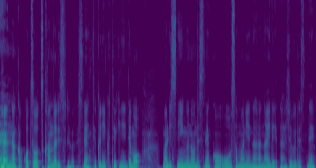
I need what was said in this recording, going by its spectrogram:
う、なんかコツをつかんだりすればですね、テクニック的に。でも、まあ、リスニングのですね、こう王様にはならないで大丈夫ですね。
